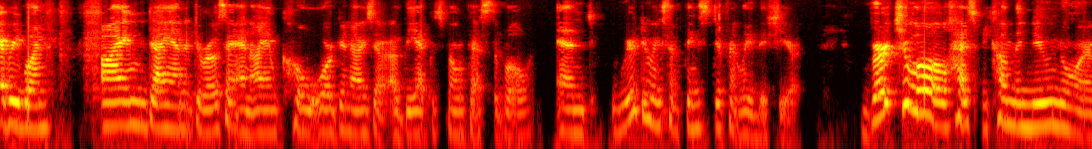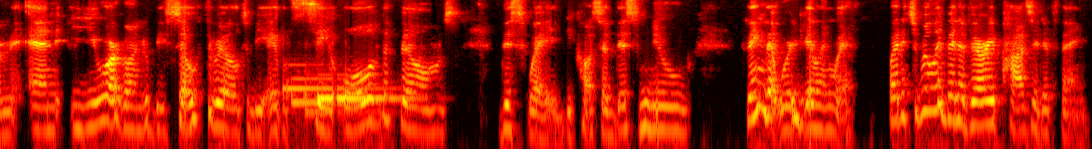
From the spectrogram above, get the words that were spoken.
everyone. I'm Diana DeRosa, and I am co-organizer of the Equus Film Festival. And we're doing some things differently this year. Virtual has become the new norm, and you are going to be so thrilled to be able to see all of the films this way because of this new thing that we're dealing with. But it's really been a very positive thing.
